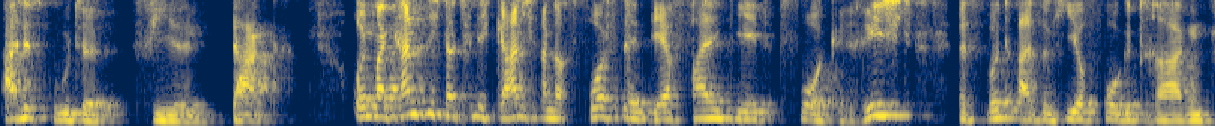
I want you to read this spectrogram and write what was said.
alles Gute. Vielen Dank. Und man kann sich natürlich gar nicht anders vorstellen, der Fall geht vor Gericht. Es wird also hier vorgetragen,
